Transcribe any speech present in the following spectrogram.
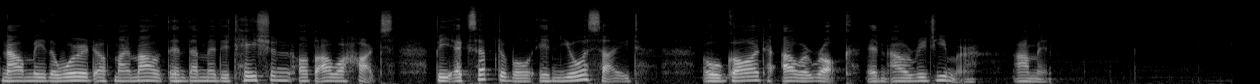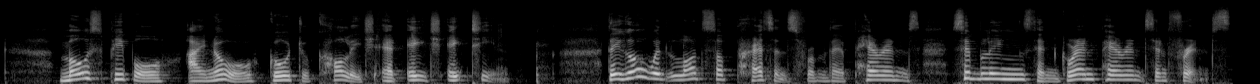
Now may the word of my mouth and the meditation of our hearts be acceptable in your sight, O God, our rock and our redeemer. Amen. Most people I know go to college at age 18. They go with lots of presents from their parents, siblings, and grandparents and friends.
